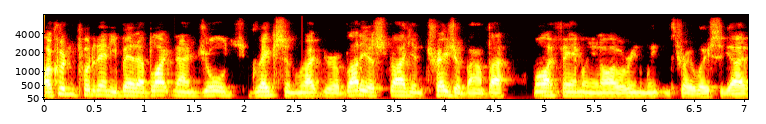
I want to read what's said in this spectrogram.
I couldn't put it any better. A bloke named George Gregson wrote, You're a bloody Australian treasure, Bumper. My family and I were in Winton three weeks ago.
